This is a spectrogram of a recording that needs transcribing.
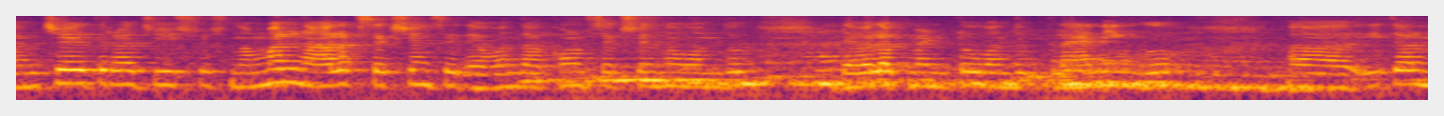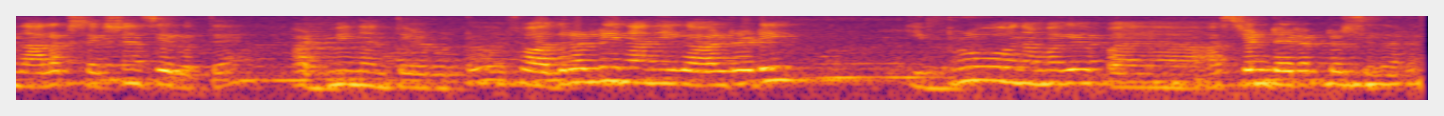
ಪಂಚಾಯತ್ ರಾಜ್ ಇಶ್ಯೂಸ್ ನಮ್ಮಲ್ಲಿ ನಾಲ್ಕು ಸೆಕ್ಷನ್ಸ್ ಇದೆ. ಒಂದು ಅಕೌಂಟ್ ಸೆಕ್ಷನ್ನು ಒಂದು ಡೆವಲಪ್ಮೆಂಟು ಒಂದು ಪ್ಲ್ಯಾನಿಂಗು ಈ ಥರ ನಾಲ್ಕು ಸೆಕ್ಷನ್ಸ್ ಇರುತ್ತೆ ಅಡ್ಮಿನ್ ಅಂತ ಹೇಳ್ಬಿಟ್ಟು. ಸೊ ಅದರಲ್ಲಿ ನಾನೀಗ ಆಲ್ರೆಡಿ ಇಬ್ಬರು ನಮಗೆ ಅಸಿಸ್ಟೆಂಟ್ ಡೈರೆಕ್ಟರ್ಸ್ ಇದ್ದಾರೆ.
